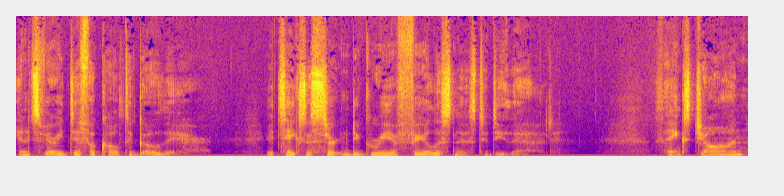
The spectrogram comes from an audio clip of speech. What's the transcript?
And it's very difficult to go there. It takes a certain degree of fearlessness to do that. Thanks, John.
